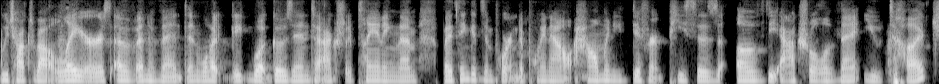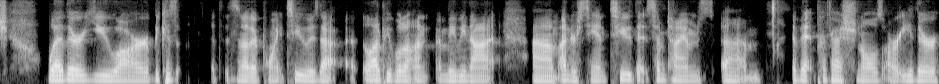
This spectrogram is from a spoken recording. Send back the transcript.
We talked about mm-hmm. layers of an event and what what goes into actually planning them. But I think it's important to point out how many different pieces of the actual event you touch. Whether you are because it's another point too is that a lot of people don't maybe not um, understand too that sometimes um, event professionals are either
